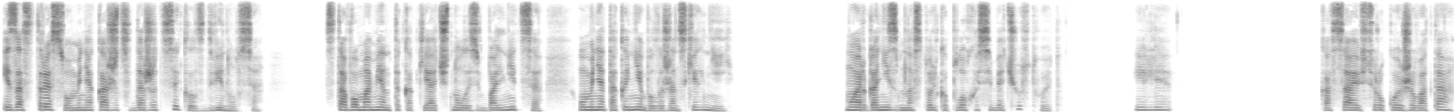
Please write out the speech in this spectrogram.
Из-за стресса у меня, кажется, даже цикл сдвинулся. С того момента, как я очнулась в больнице, у меня так и не было женских дней. Мой организм настолько плохо себя чувствует? Или... Касаюсь рукой живота,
